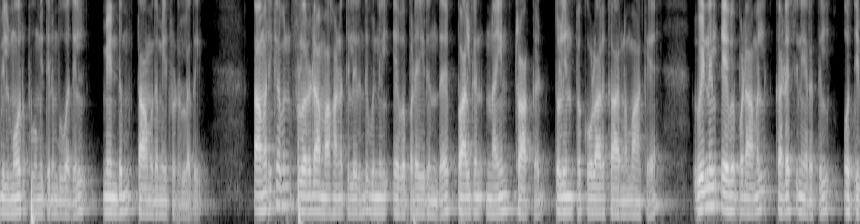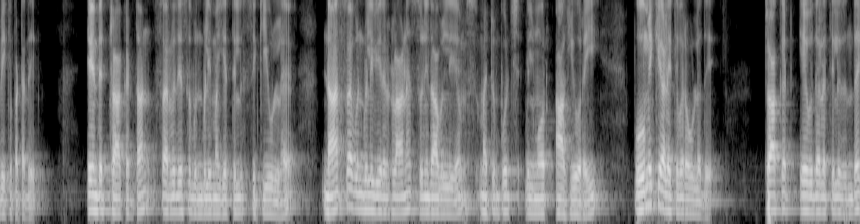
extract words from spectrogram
வில்மோர் பூமி திரும்புவதில் மீண்டும் தாமதம் ஏற்பட்டுள்ளது. அமெரிக்காவின் புளோரிடா மாகாணத்திலிருந்து விண்ணில் ஏவப்பட இருந்த பால்கன் நைன் டிராக்கட் தொழில்நுட்ப கோளாறு காரணமாக விண்ணில் ஏவப்படாமல் கடைசி நேரத்தில் ஒத்திவைக்கப்பட்டது. இந்த டிராக்கெட் தான் சர்வதேச விண்வெளி மையத்தில் சிக்கியுள்ள நாசா விண்வெளி வீரர்களான சுனிதா வில்லியம்ஸ் மற்றும் புட்ச் வில்மோர் ஆகியோரை பூமிக்கு அழைத்து வர உள்ளது. டிராக்கெட் ஏவுதளத்தில் இருந்த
